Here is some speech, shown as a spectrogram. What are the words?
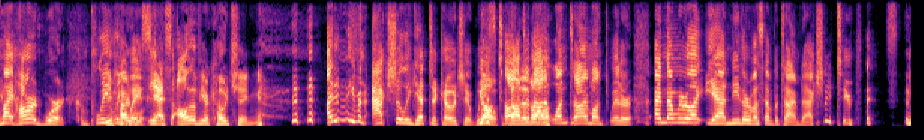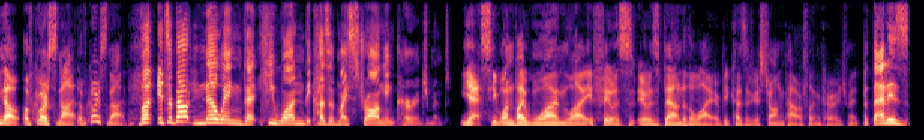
My hard work completely hard- wasted. yes, all of your coaching. I didn't even actually get to coach him. We No, just talked about all. it one time on Twitter, and then we were like, "Yeah, neither of us have the time to actually do this." no, of course not. Of course not. But it's about knowing that he won because of my strong encouragement. Yes, he won by one life. It was it was down to the wire because of your strong, powerful encouragement. But that is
